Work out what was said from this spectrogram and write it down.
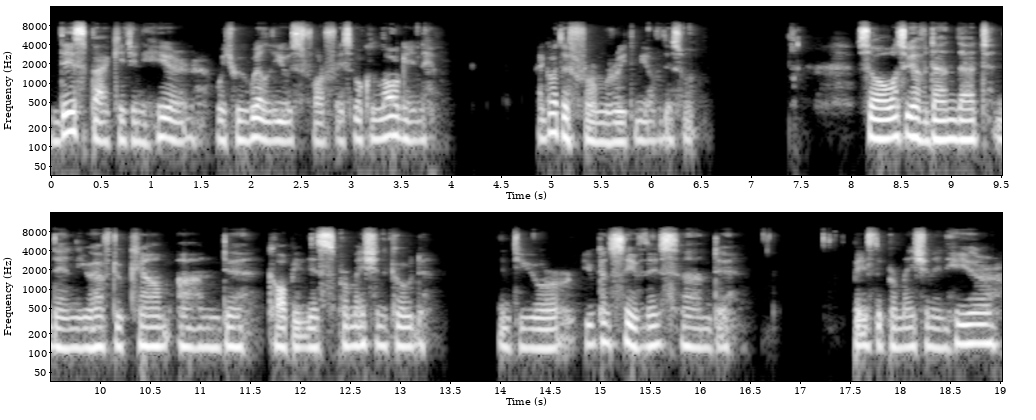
this package in here which we will use for facebook login. I got it from readme of this one. So once you have done that then you have to come and uh, copy this permission code into your you can save this and uh, paste the permission in here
